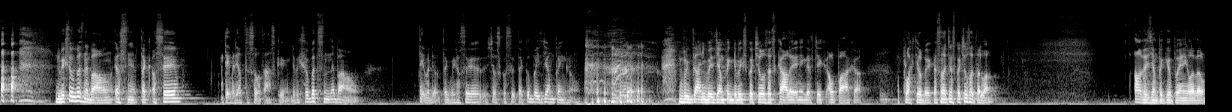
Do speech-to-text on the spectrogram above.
Kdybych se vůbec nebál, jasně, tak asi... Ty vadil, to jsou otázky. Kdybych se vůbec nebál, ty vadil, tak bych asi šel zkusit jako base jumping, no. Brutální base jumping, kdybych skočil ze skály někde v těch Alpách a, a plachtil bych. Já jsem zatím skočil z letadla, ale base jumping je úplně jiný level.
